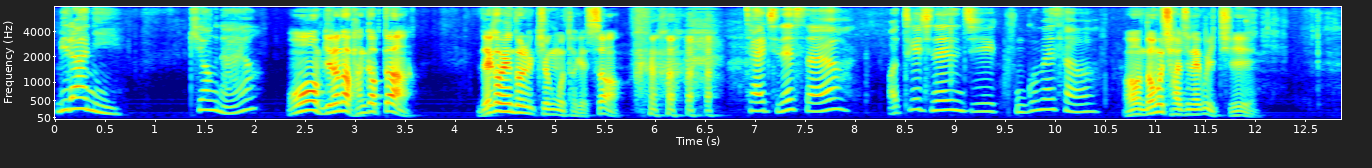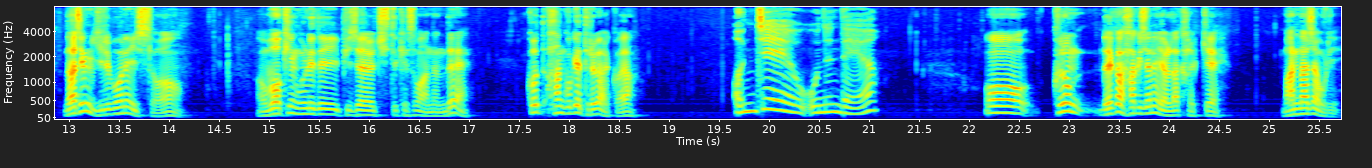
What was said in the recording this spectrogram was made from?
미란이. 기억나요? 어, 미란아 반갑다. 내가 왜 널 기억 못하겠어? 잘 지냈어요? 어떻게 지내는지 궁금해서. 어, 너무 잘 지내고 있지. 나 지금 일본에 있어. 어, 워킹 홀리데이 비자를 취득해서 왔는데 곧 한국에 들어갈 거야. 언제 오는데요? 어, 그럼 내가 가기 전에 연락할게. 만나자 우리.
